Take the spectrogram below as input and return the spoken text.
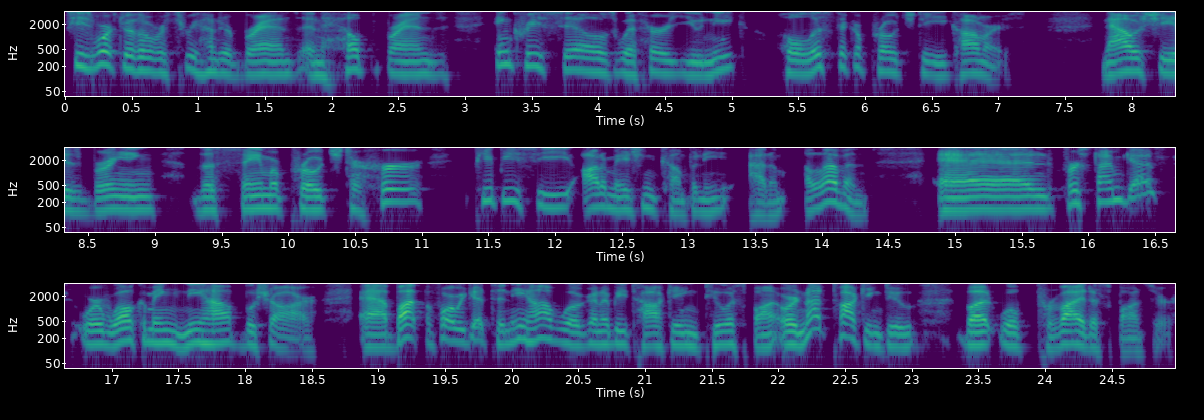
She's worked with over 300 brands and helped brands increase sales with her unique, holistic approach to e commerce. Now she is bringing the same approach to her PPC automation company, Atom 11. And first time guest, we're welcoming Neha Bhuchar. Uh, but before we get to Neha, we're going to be talking to a sponsor, or not talking to, but we'll provide a sponsor.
